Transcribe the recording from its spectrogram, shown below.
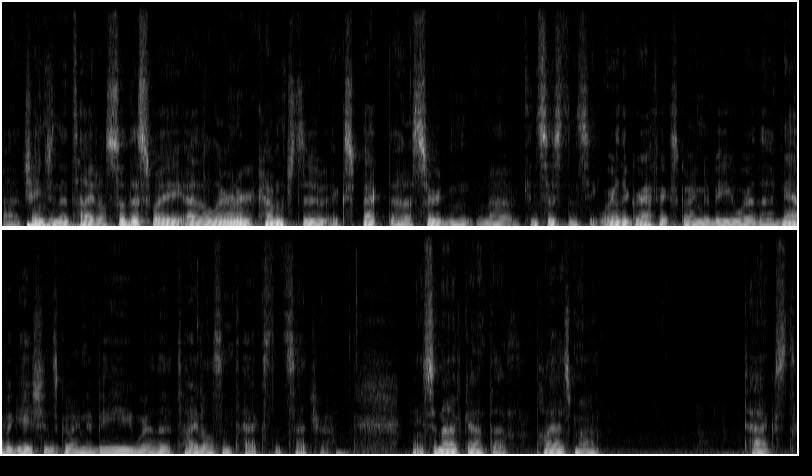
uh, changing the title. So this way, uh, the learner comes to expect a certain uh, consistency, where the graphic's going to be, where the navigation's going to be, where the titles and text, etc. Okay, so now I've got the plasma text,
